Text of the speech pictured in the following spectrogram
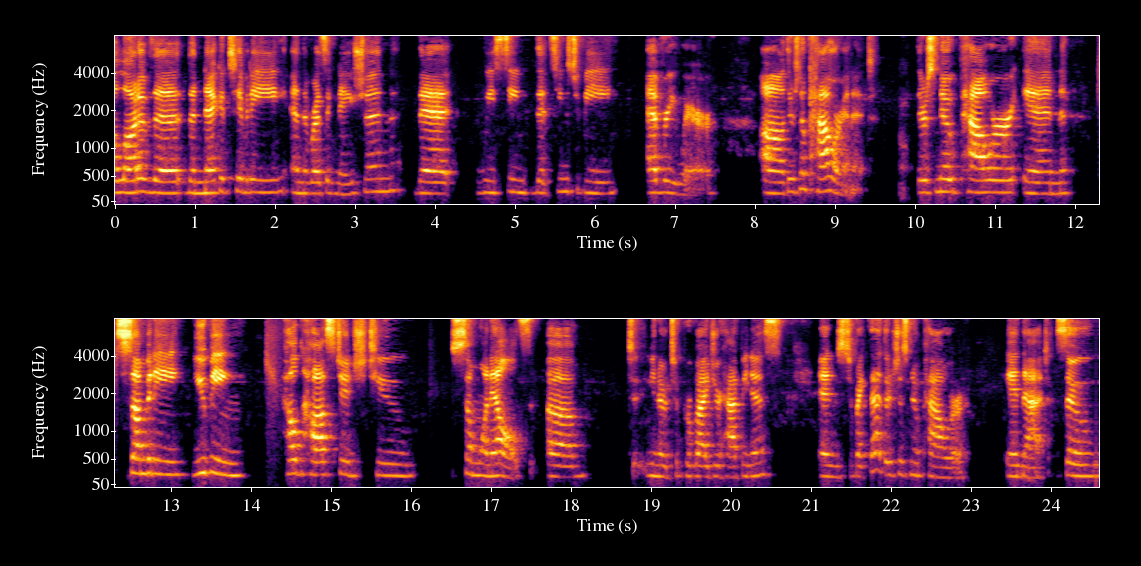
a lot of the the negativity and the resignation that we seem that seems to be everywhere. Uh, there's no power in it. There's no power in somebody you being held hostage to someone else um, to you know to provide your happiness and stuff like that there's just no power in that so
